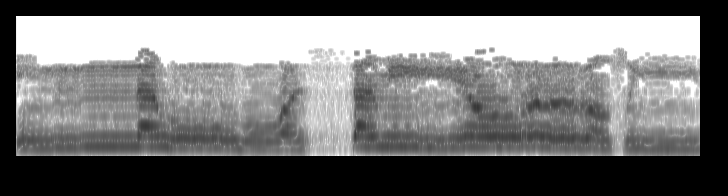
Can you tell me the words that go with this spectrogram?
إنه السميع البصير.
